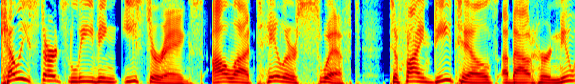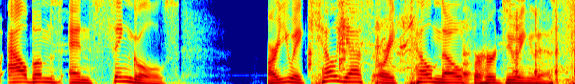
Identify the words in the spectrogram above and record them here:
Kelly starts leaving Easter eggs a la Taylor Swift to find details about her new albums and singles. Are you a Kel yes or a Kel no for her doing this?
